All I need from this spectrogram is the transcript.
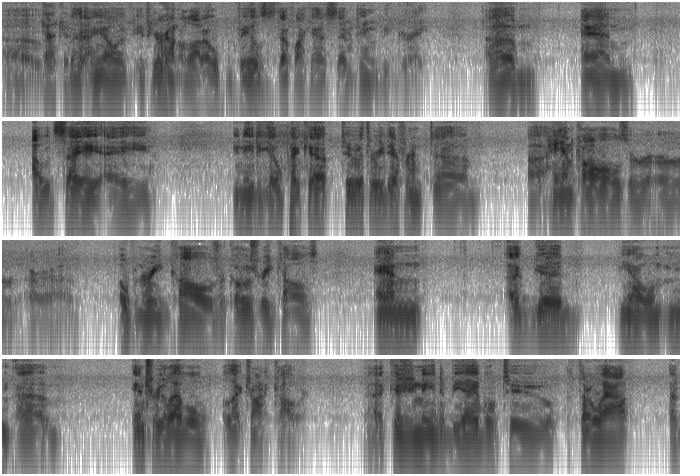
Uh, Gotcha. But you know, if, if you're hunting a lot of open fields and stuff like that, 17 would be great. Um, and I would say a you need to go pick up two or three different um uh, hand calls or, or, or uh, open reed calls or closed reed calls, and a good you know uh, entry level electronic collar because you need to be able to throw out a,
